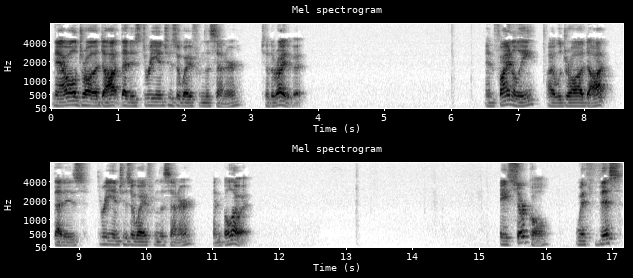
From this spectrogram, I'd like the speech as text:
Now I'll draw a dot that is 3 inches away from the center to the right of it. And finally, I will draw a dot that is 3 inches away from the center and below it. A circle with this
